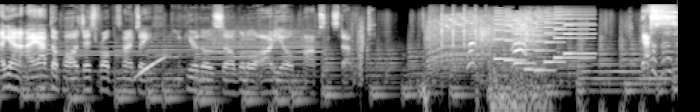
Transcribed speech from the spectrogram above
Again, I have to apologize for all the times I you hear those uh, little audio pops and stuff. Yes!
